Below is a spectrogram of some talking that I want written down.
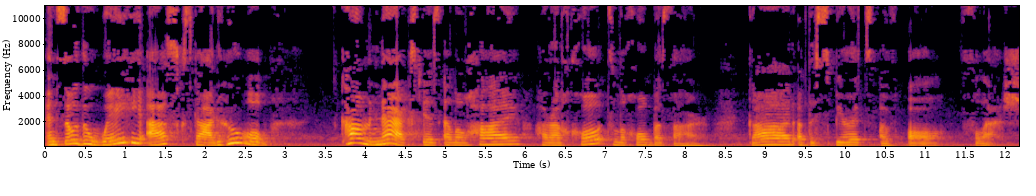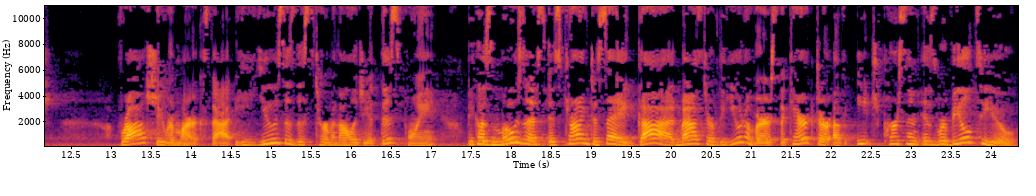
And so the way he asks God who will come next is Elohai Harachot Lechol Basar, God of the spirits of all flesh. Rashi remarks that he uses this terminology at this point because Moses is trying to say, God, master of the universe, the character of each person is revealed to you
